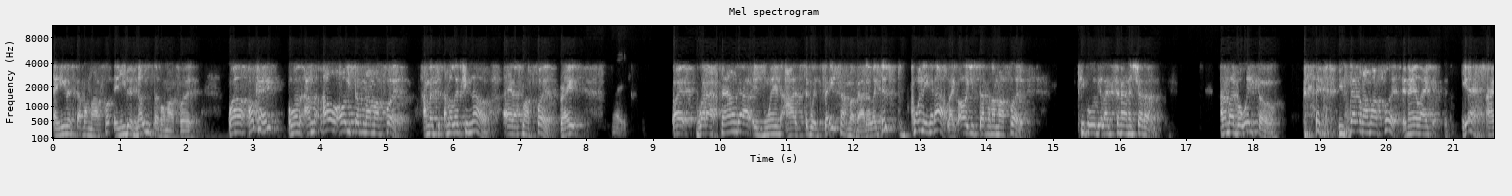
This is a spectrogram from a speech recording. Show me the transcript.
and you didn't step on my foot and you didn't know you stepped on my foot, well, okay. Well, I'm, oh, oh, you stepping on my foot. I'm gonna, I'm gonna let you know. Hey, that's my foot, right? Right. But what I found out is when I would say something about it, like just pointing it out, like, oh, you stepping on my foot people would be like, sit down and shut up. I'm like, but wait though, you stepping on my foot. And they're like, yes, I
